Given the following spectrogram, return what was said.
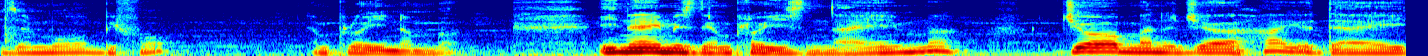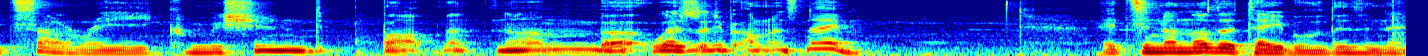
Is there more before? Employee number. E-name is the employee's name. Job manager, hire date, salary, commission, department number. Where's the department's name? It's in another table, isn't it?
